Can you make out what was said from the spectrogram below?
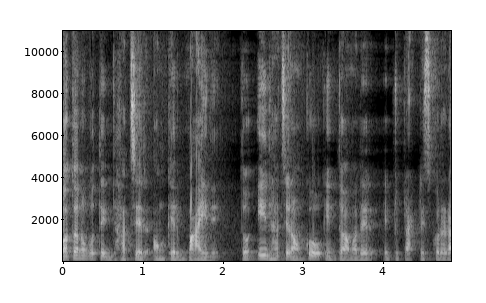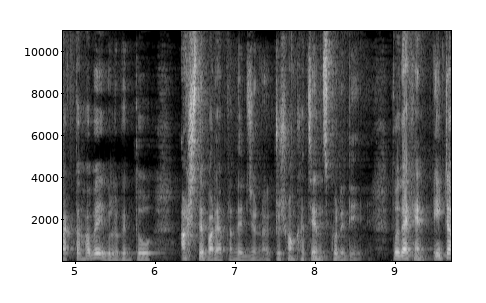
গতানুগতিক ধাঁচের অঙ্কের বাইরে। তো এই ধাঁচের অঙ্কও কিন্তু আমাদের একটু প্র্যাকটিস করে রাখতে হবে। এগুলো কিন্তু আসতে পারে আপনাদের জন্য একটু সংখ্যা চেঞ্জ করে দিয়ে। তো দেখেন, এইটা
